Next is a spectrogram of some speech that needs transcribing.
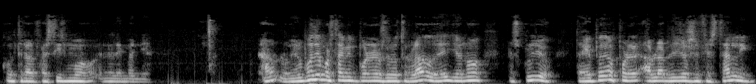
contra el fascismo en Alemania. Claro, lo mismo podemos también ponernos del otro lado, ¿eh? yo no, no excluyo. También podemos poner, hablar de Joseph Stalin.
